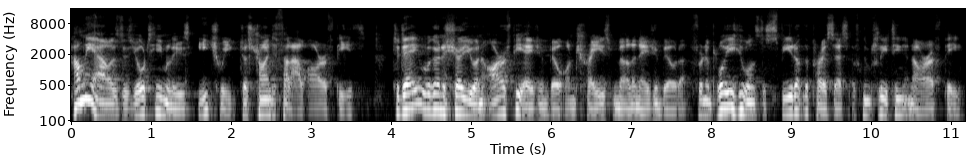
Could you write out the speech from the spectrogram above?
How many hours does your team lose each week just trying to fill out RFPs? Today, we're going to show you an RFP agent built on Tray's Merlin Agent Builder for an employee who wants to speed up the process of completing an RFP.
